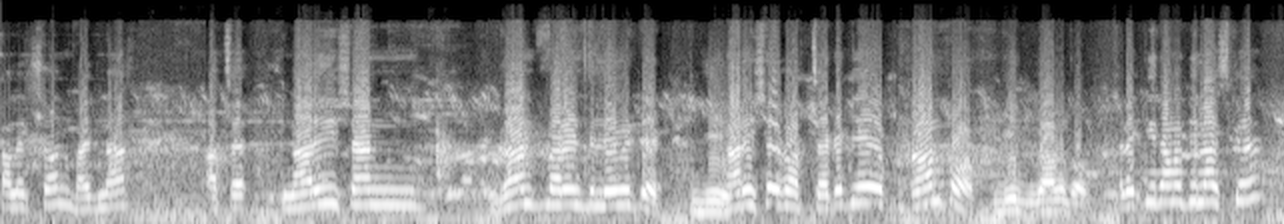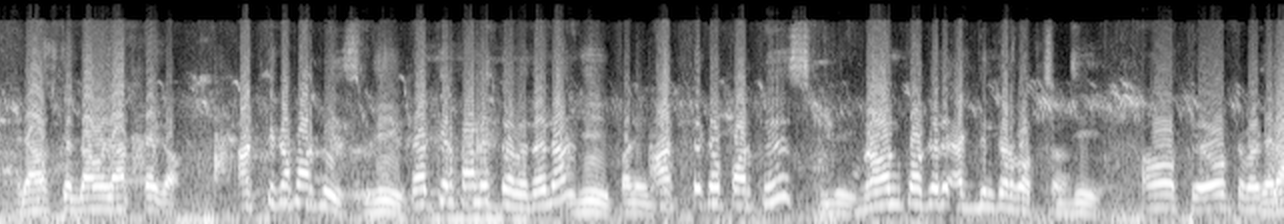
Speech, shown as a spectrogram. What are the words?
কালেকশন ভাইগনার আচ্ছা Nourish and grand parent limited. জি। নারিশের বাচ্চা এটা কি ব্রাউন কক জি ব্রাউন কক এটা কি দামে দিল আজকে? এটা আজকের দাম হলো আট টাকা। আট টাকা পার পিস জি। একের পানির দামে তাই না? জি পানি আট টাকা পার পিস জি। ব্রাউন ককের একদিনকার বাচ্চা। জি। ওকে ওকে ভাই যারা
